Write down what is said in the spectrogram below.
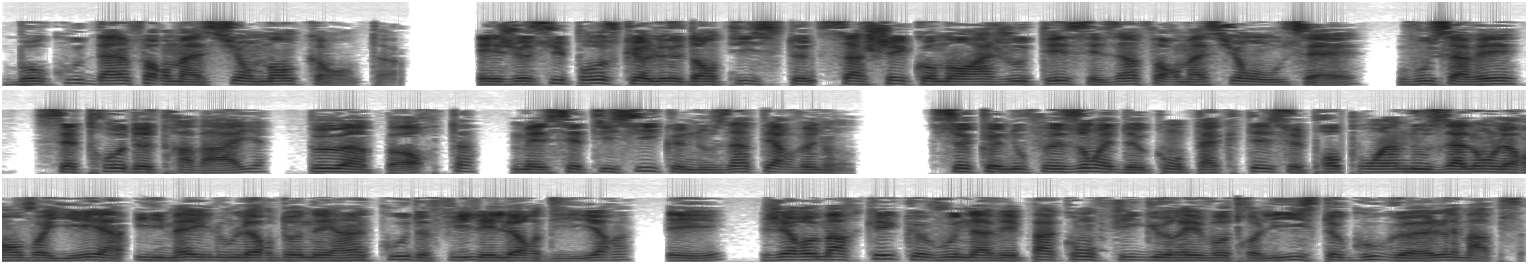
beaucoup d'informations manquantes. Et je suppose que le dentiste sachait comment ajouter ces informations où c'est, vous savez, c'est trop de travail, peu importe, mais c'est ici que nous intervenons. Ce que nous faisons est de contacter ce pro point nous allons leur envoyer un email ou leur donner un coup de fil et leur dire, et, j'ai remarqué que vous n'avez pas configuré votre liste Google Maps.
